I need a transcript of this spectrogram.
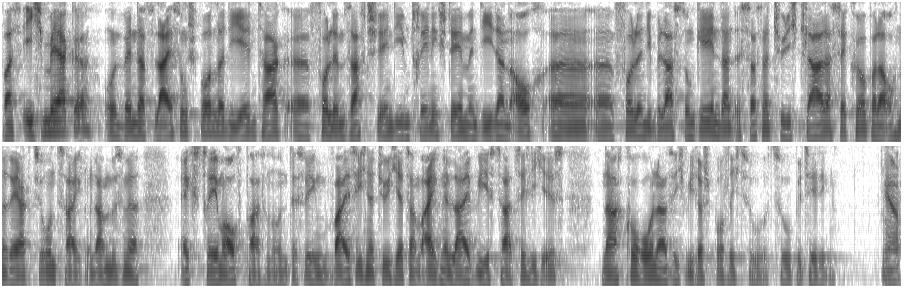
was ich merke. Und wenn das Leistungssportler, die jeden Tag äh, voll im Saft stehen, die im Training stehen, wenn die dann auch äh, äh, voll in die Belastung gehen, dann ist das natürlich klar, dass der Körper da auch eine Reaktion zeigt. Und da müssen wir extrem aufpassen. Und deswegen weiß ich natürlich jetzt am eigenen Leib, wie es tatsächlich ist, nach Corona sich wieder sportlich zu, zu betätigen. Ja.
